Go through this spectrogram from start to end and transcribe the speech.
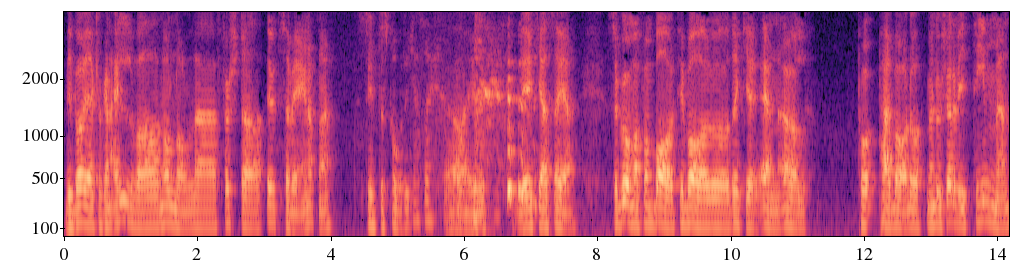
vi börjar klockan 11.00 när första uteserveringen öppnar. Syntes på det kan jag säga. Ja, jo. Det kan jag säga. Så går man från bar till bar och dricker en öl på, per bar då. Men då körde vi i timmen.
